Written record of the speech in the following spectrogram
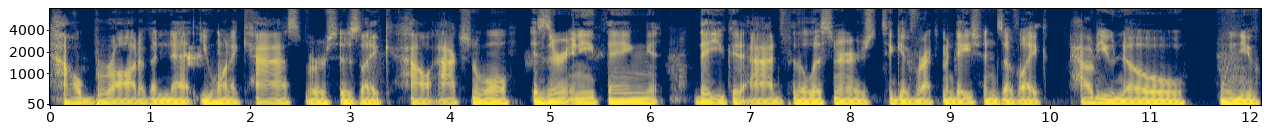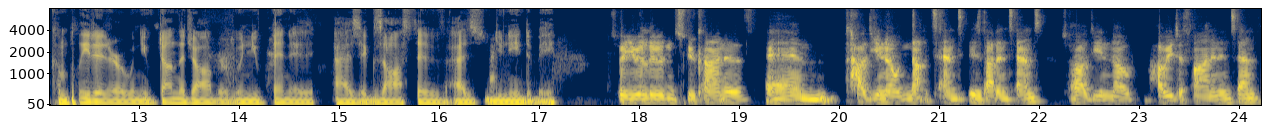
how broad of a net you want to cast versus like how actionable. Is there anything that you could add for the listeners to give recommendations of like, how do you know when you've completed or when you've done the job or when you've been as exhaustive as you need to be? So you alluding to kind of um, how do you know that intent is that intent? So how do you know how you define an intent?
